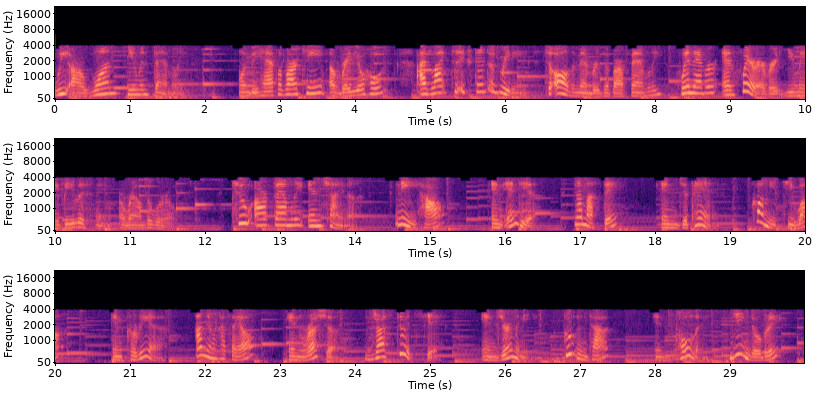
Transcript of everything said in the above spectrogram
we are one human family. On behalf of our team of radio hosts, I'd like to extend a greeting to all the members of our family, whenever and wherever you may be listening around the world. To our family in China, ni hao. In India, namaste. In Japan, konnichiwa. In Korea, annyeonghaseyo. In Russia, zdravstvuyte. In Germany, guten tag. In Poland, dzień dobry.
